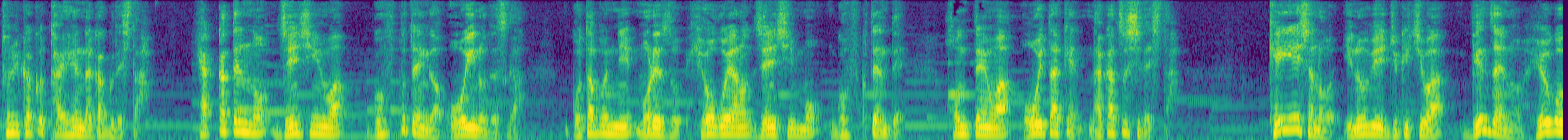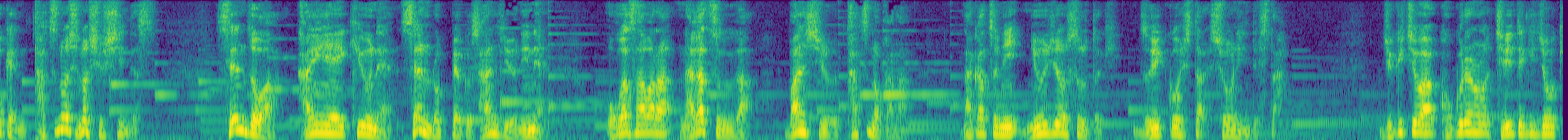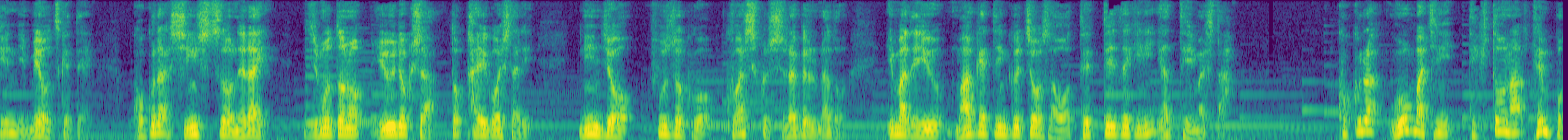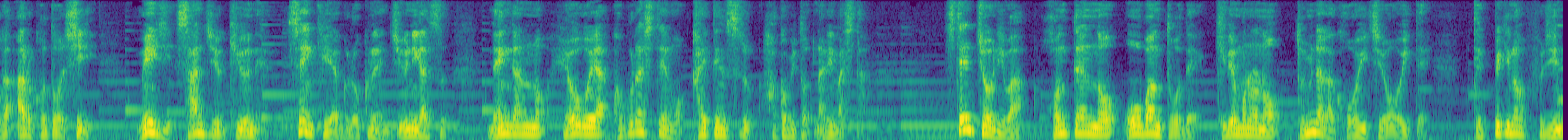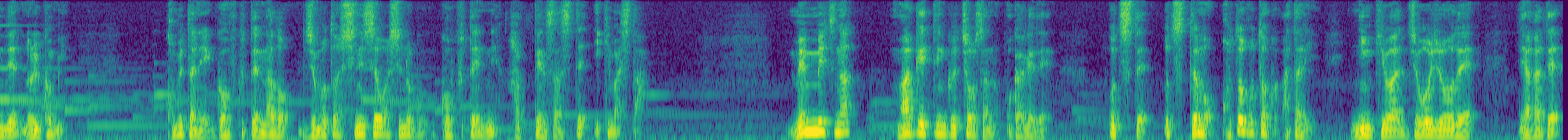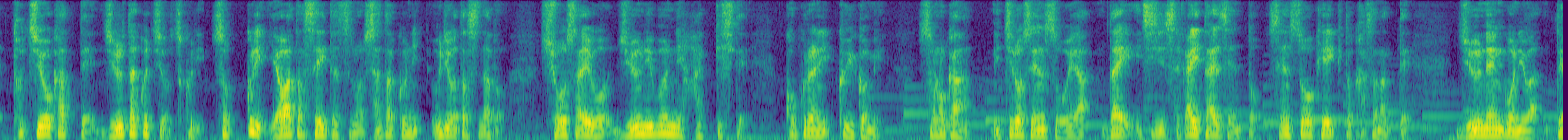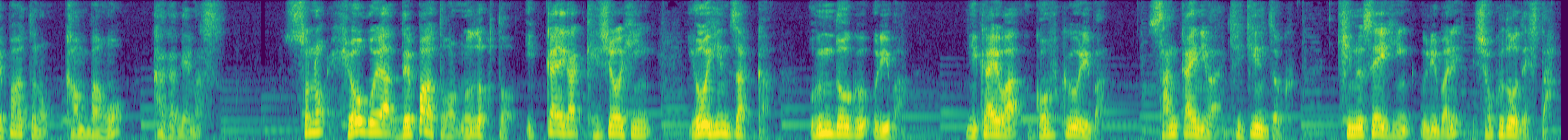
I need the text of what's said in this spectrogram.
とにかく大変な額でした。百貨店の前身は呉服店が多いのですがご多分に漏れず兵庫屋の前身も呉服店で本店は大分県中津市でした。経営者の井上寿吉は現在の兵庫県辰野市の出身です。先祖は寛永9年1632年小笠原長継が播州辰野から中津に入場するとき随行した商人でした。寿吉は小倉の地理的条件に目をつけて小倉進出を狙い地元の有力者と会合したり人情風俗を詳しく調べるなど今でいうマーケティング調査を徹底的にやっていました。小倉魚町に適当な店舗があることを知り明治39年1906年12月念願の兵庫屋小倉支店を開店する運びとなりました。支店長には本店の大番頭で切れ者の富永光一を置いて鉄壁の婦人で乗り込み米谷呉服店など地元老舗をしのぐ呉服店に発展させていきました。綿密なマーケティング調査のおかげで打つて打つてもことごとく当たり人気は上々でやがて土地を買って住宅地を作りそっくり八幡製鉄の社宅に売り渡すなど詳細を十二分に発揮して小倉に食い込みその間日露戦争や第一次世界大戦と戦争景気と重なって10年後にはデパートの看板を掲げます。その兵庫やデパートを除くと1階が化粧品用品雑貨運動具売り場。2階は呉服売り場。3階には貴金属絹製品売り場に食堂でした。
